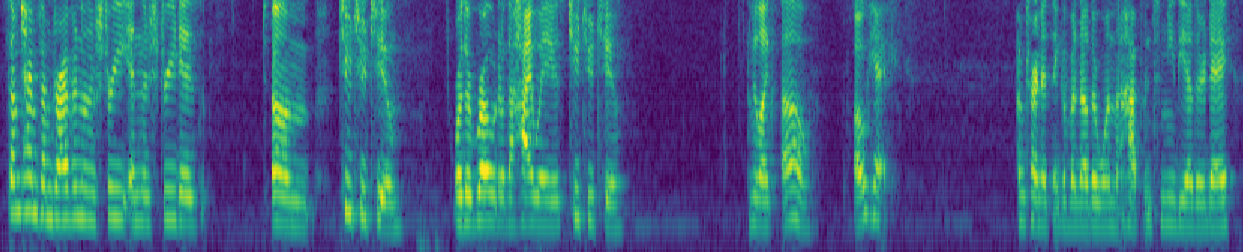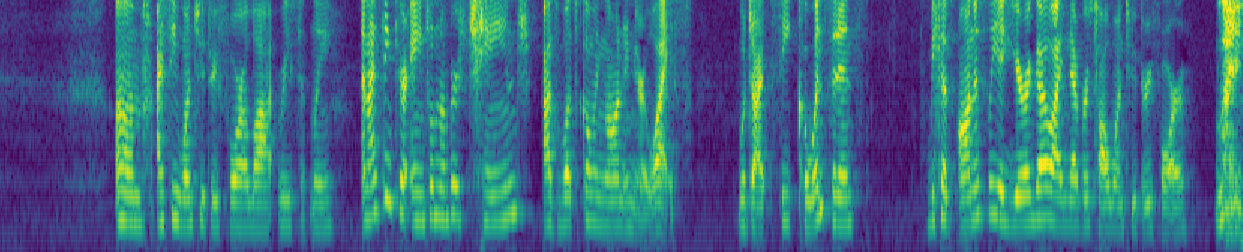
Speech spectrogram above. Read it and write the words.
Sometimes I'm driving on the street and the street is um 222 or the road or the highway is 222. You're like, "Oh, okay." I'm trying to think of another one that happened to me the other day Um, I see one, two, three, four a lot recently. And I think your angel numbers change as what's going on in your life, which I see coincidence because honestly, a year ago, I never saw one, two, three, four. Like,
